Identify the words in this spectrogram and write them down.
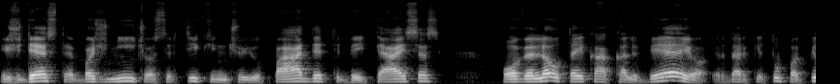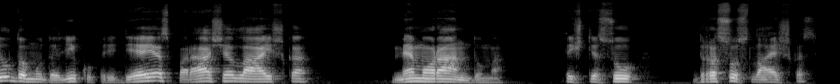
išdėstė bažnyčios ir tikinčiųjų padėtį bei teisės, o vėliau tai, ką kalbėjo ir dar kitų papildomų dalykų pridėjęs, parašė laišką, memorandumą. Tai iš tiesų drasus laiškas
